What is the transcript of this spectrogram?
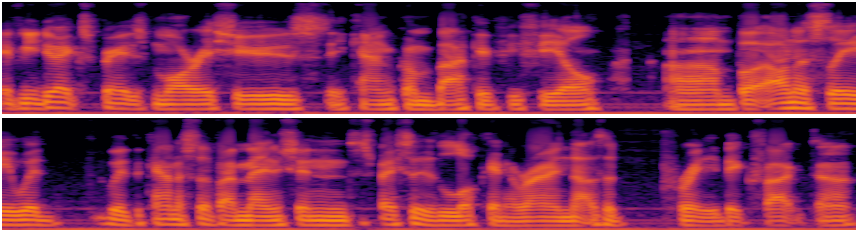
If you do experience more issues, you can come back if you feel. Um, but honestly, with with the kind of stuff I mentioned, especially looking around, that's a pretty big factor.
